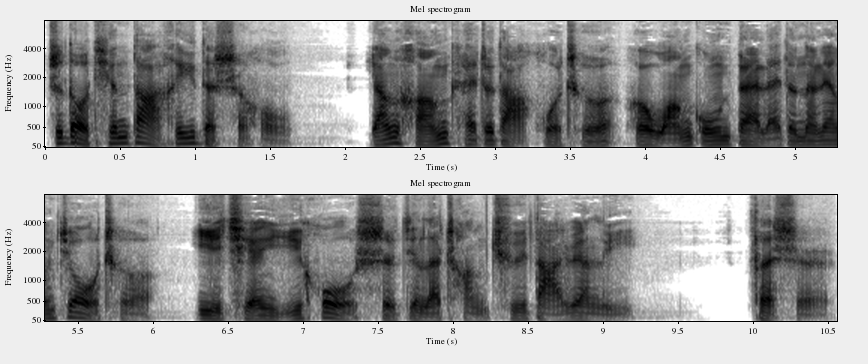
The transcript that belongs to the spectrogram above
直到天大黑的时候，杨航开着大货车和王工带来的那辆轿车。一前一后驶进了厂区大院里。此时，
